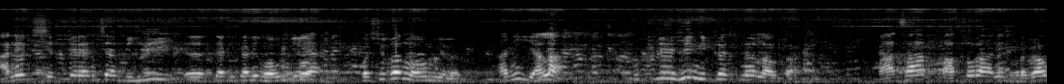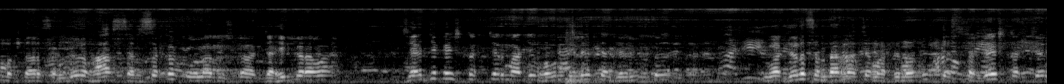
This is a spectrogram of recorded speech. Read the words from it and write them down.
अनेक शेतकऱ्यांच्या विहिरी त्या ठिकाणी वाहून गेल्या पशुधन वाहून गेलं. आणि याला कुठलेही निकष न लावता माझा पाचोरा आणि भडगाव मतदारसंघ हा सरसकट ओला दुष्काळ जाहीर करावा. ज्या जे काही स्ट्रक्चर माझे होऊन गेले त्या जलयुक्त किंवा जलसंधारणाच्या माध्यमातून ते सगळे स्ट्रक्चर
